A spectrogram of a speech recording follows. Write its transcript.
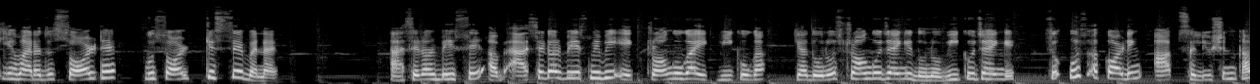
कि हमारा जो सॉल्ट है, वो सॉल्ट किससे बना है? एसिड और बेस से। अब एसिड और बेस में भी एक स्ट्रॉन्ग होगा एक वीक होगा। या दोनों स्ट्रॉन्ग हो जाएँगे दोनों वीक हो जाएँगे। सो so, उस अकॉर्डिंग आप सोल्यूशन का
